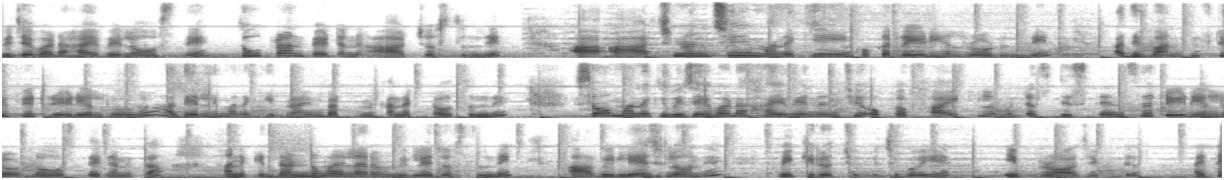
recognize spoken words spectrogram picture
విజయవాడ హైవేలో వస్తే తూప్రాన్పేట అనే ఆర్చ్ వస్తుంది. ఆ ఆర్చ్ నుంచి మనకి ఇంకొక రేడియల్ రోడ్ ఉంది. అది one fifty feet radial road అది వెళ్ళి మనకి ఇబ్రాహీంపట్నం కనెక్ట్ అవుతుంది. సో మనకి విజయవాడ హైవే నుంచి ఒక ఫైవ్ కిలోమీటర్స్ డిస్టెన్స్ రేడియల్ రోడ్లో వస్తే కనుక మనకి దండు మైలారం విలేజ్ వస్తుంది. ఆ విలేజ్లోనే మీకు ఈరోజు చూపించబోయే ఈ ప్రాజెక్ట్. అయితే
